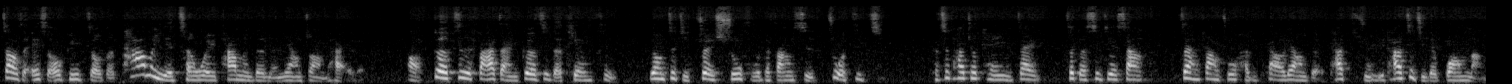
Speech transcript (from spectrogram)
照着 SOP 走的，他们也成为他们的能量状态了。哦，各自发展各自的天赋，用自己最舒服的方式做自己，可是他就可以在这个世界上绽放出很漂亮的，他属于他自己的光芒，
